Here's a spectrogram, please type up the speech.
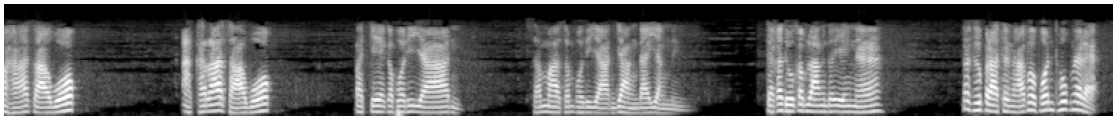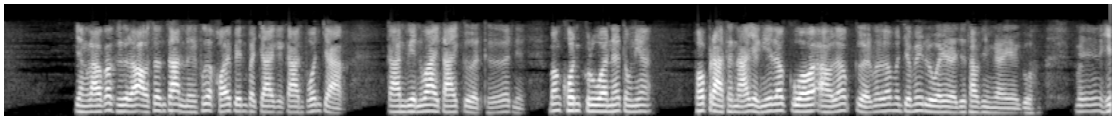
มหาสาวก อัครสาวก ปัจเจกโพธิญาณสัมมาสัมโพธิญาณอย่างใดอย่างหนึ่ง แต่ก็ดูกำลังตัวเองนะ ก็คือปรารถนาเพื่อพ้นทุกข์นั่นแหละ อย่างเราก็คือเราเอาสั้น ๆ เลย เพื่อคอยเป็นปัจจัยแก่การพ้นจากการเวียนว่ายตายเกิดเถิดเนี่ย บางคนกลัวนะ ตรงเนี้ยพอปรารถนาอย่างนี้แล้วกลัวว่าเอาแล้วเกิดมาแล้วมันจะไม่รวยจะทํำยังไงกลัวมันเห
